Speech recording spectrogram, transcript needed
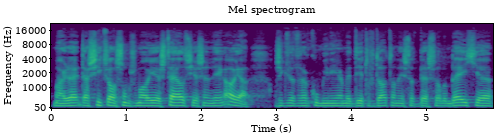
Maar daar, daar zie ik dan soms mooie stijltjes. En dan denk ik, oh ja, als ik dat dan combineer met dit of dat, dan is dat best wel een beetje.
